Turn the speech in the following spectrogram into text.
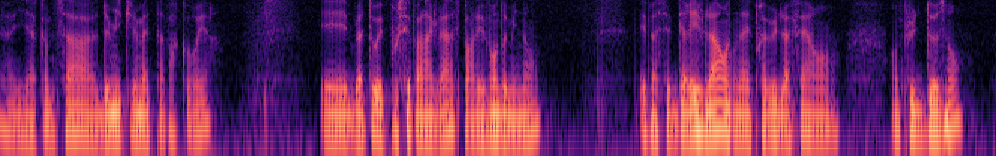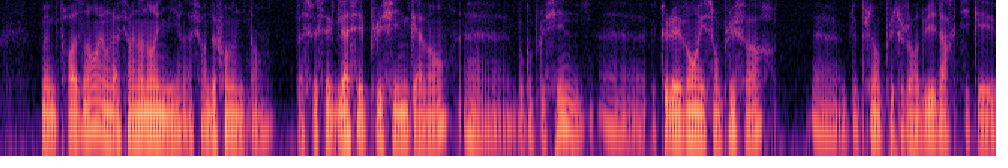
euh, il y a comme ça 2000 km à parcourir. Et le bateau est poussé par la glace, par les vents dominants. Et bien cette dérive-là, on avait prévu de la faire en, plus de deux ans, même trois ans, et on l'a fait en un an et demi, on a fait en deux fois moins de temps. Parce que cette glace est plus fine qu'avant, euh, beaucoup plus fine, euh, que les vents ils sont plus forts. Euh, de plus en plus aujourd'hui, l'Arctique est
